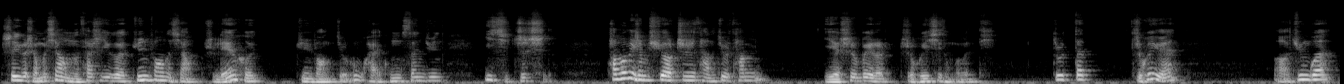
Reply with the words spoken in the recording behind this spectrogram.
是一个什么项目呢？它是一个军方的项目，是联合军方的，就陆海空三军一起支持的。他们为什么需要支持他呢？就是他们也是为了指挥系统的问题，就是他指挥员啊军官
